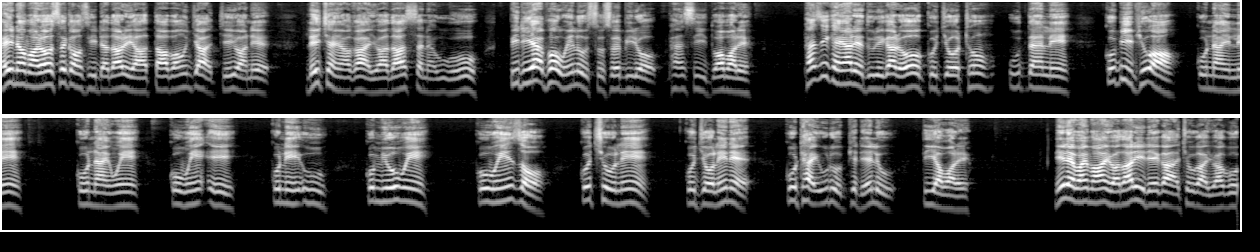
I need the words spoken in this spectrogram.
အဲဒီနောက်မှာတော့စစ်ကောင်စီတပ်သားတွေဟာတာပေါင်းကျကျေးရွာနဲ့ လိတ်ချံရွာကရွာသား12ဦးကို PDF အဖွဲ့ဝင်လို့ဆွဆွဲပြီးတော့ဖမ်းဆီးသွားပါတယ်ဖမ်းဆီးခံရတဲ့သူတွေကတော့ကိုကျော်ထွန်းဦးတန်းလင်းကိုပြည့်ဖြိုးအောင်ကိုနိုင်လင်းကိုနိုင်ဝင်းကိုဝင်းအေးကိုနေဦးကိုမျိုးဝင်းကိုဝင်းစော်ကိုချိုလင်းကိုကျော်လင်းနဲ့ကိုထိုက်ဦးတို့ဖြစ်တယ်လို့သိရပါတယ်နေ့လယ်ပိုင်းမှာရွာသားတွေတဲကအချို့ကရွာကို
